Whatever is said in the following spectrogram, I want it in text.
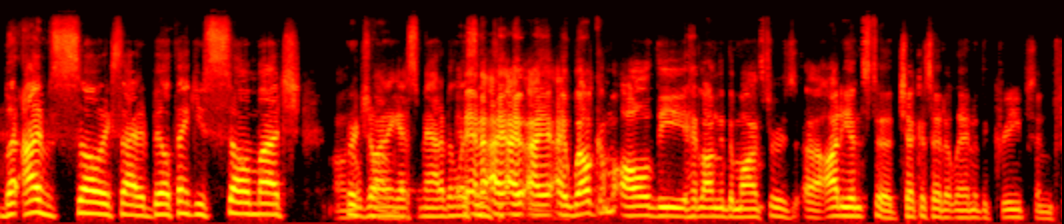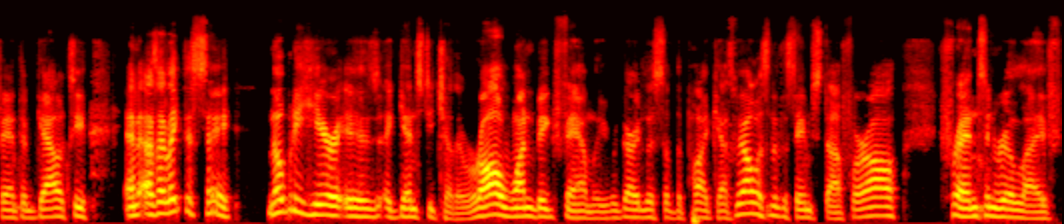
but I'm so excited, Bill. Thank you so much oh, for no joining problem. us, man. I've been listening. And I, I, I, welcome all the Headlong of the Monsters uh, audience to check us out at Land of the Creeps and Phantom Galaxy. And as I like to say, nobody here is against each other. We're all one big family, regardless of the podcast. We all listen to the same stuff. We're all friends in real life.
